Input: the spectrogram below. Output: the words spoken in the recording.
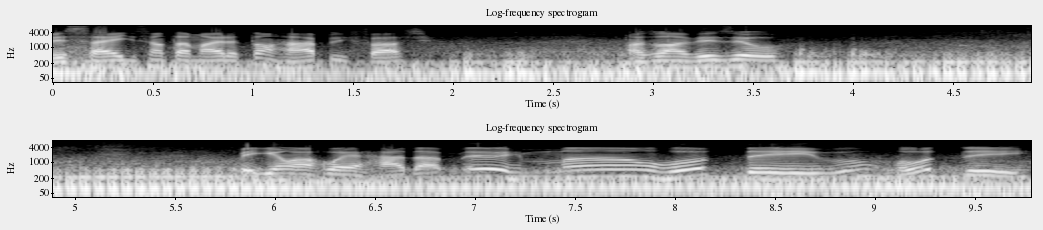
Ele sair de Santa Maria tão rápido e fácil. Mais uma vez eu peguei uma rua errada, meu irmão, rodei, viu? Rodei.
